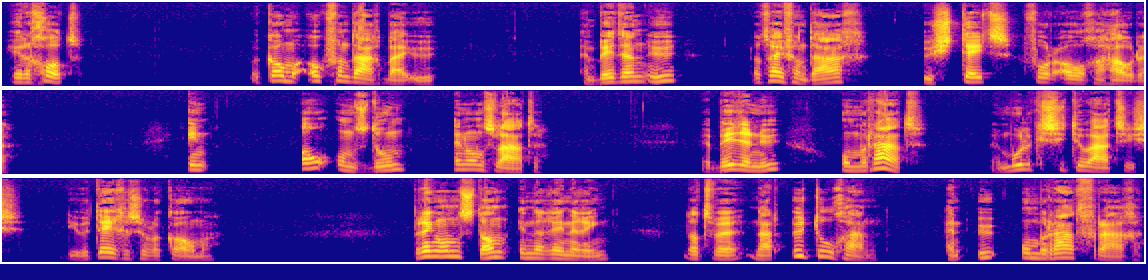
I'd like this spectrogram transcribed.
Heere God, we komen ook vandaag bij u en bidden u dat wij vandaag u steeds voor ogen houden. In al ons doen en ons laten. We bidden u om raad bij moeilijke situaties die we tegen zullen komen. Breng ons dan in herinnering dat we naar u toe gaan en u om raad vragen.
